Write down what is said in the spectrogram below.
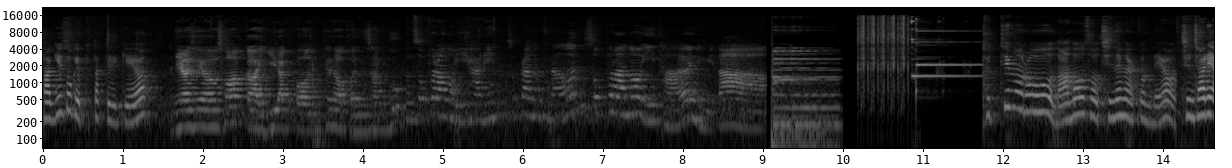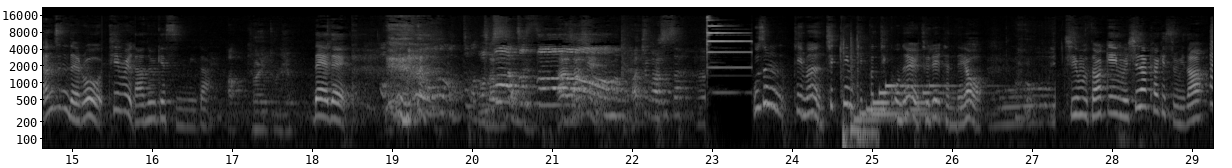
자기소개 부탁드릴게요. 안녕하세요. 성악가 2학번 테너 권상국, 소프라노 이하린, 소프라노 구나운, 소프라노 이다은입니다. 두 팀으로 나눠서 진행할 건데요. 지금 자리에 앉은 대로 팀을 나누겠습니다. 아, 저희 둘이요? 네네. 어, 맞췄어, 맞췄어. 아, 사실 맞추고 왔어. 우승팀은 치킨 기프티콘을 드릴 텐데요. 지금부터 게임을 시작하겠습니다.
